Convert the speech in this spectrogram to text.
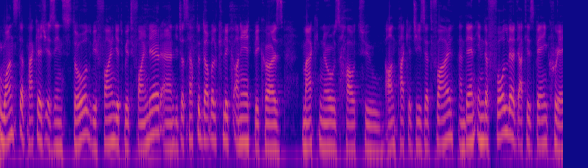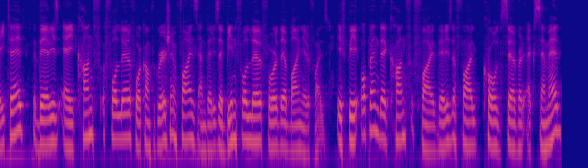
Once the package is installed, we find it with Finder and you just have to double click on it because Mac knows how to unpack a GZ file. And then in the folder that is being created, there is a conf folder for configuration files and there is a bin folder for the binary files. If we open the conf file, there is a file called server XML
